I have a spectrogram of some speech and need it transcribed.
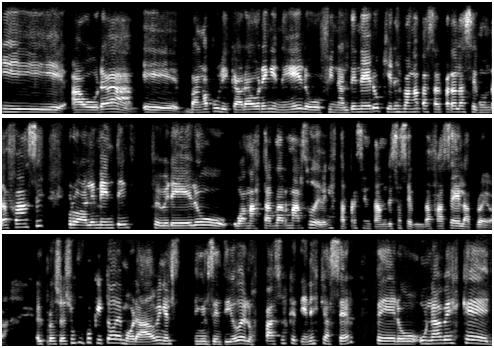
y ahora eh, van a publicar ahora en enero o final de enero quienes van a pasar para la segunda fase. Probablemente febrero o a más tardar marzo deben estar presentando esa segunda fase de la prueba. El proceso es un poquito demorado en el, en el sentido de los pasos que tienes que hacer, pero una vez que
